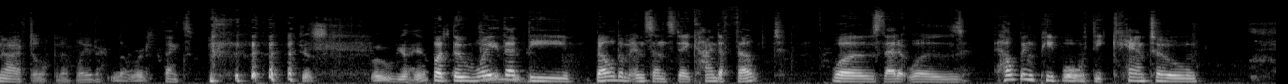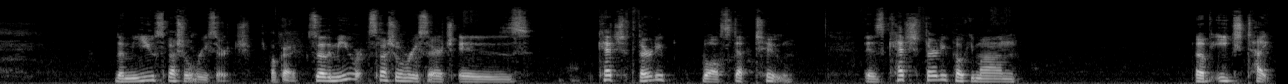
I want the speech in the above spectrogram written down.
No, I have to look it up later. No worries. Thanks. Just move your hips. but the way that the Beldum Incense Day kind of felt was that it was helping people with the Kanto, the Mew Special Research. Okay. So the Mew Special Research is catch 30, well, step 2 is catch 30 Pokemon of each type.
